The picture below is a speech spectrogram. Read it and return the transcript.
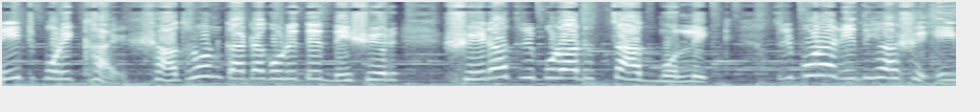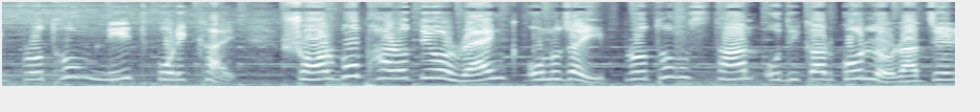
নিট পরীক্ষায় সাধারণ ক্যাটাগরিতে দেশের সেরা ত্রিপুরার চাঁদ মল্লিক। ত্রিপুরার ইতিহাসে এই প্রথম নিট পরীক্ষায় সর্বভারতীয় র্যাঙ্ক অনুযায়ী প্রথম স্থান অধিকার করল রাজ্যের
